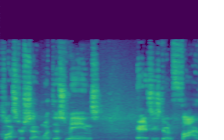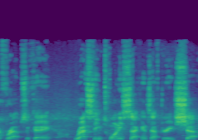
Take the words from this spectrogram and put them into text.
cluster set. And what this means is he's doing five reps, okay? Resting 20 seconds after each set.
